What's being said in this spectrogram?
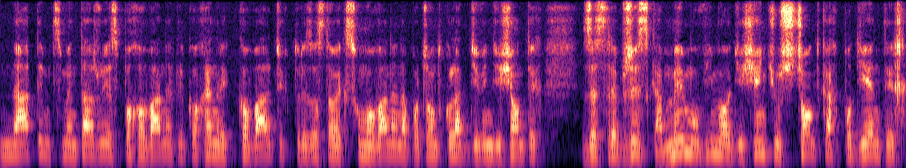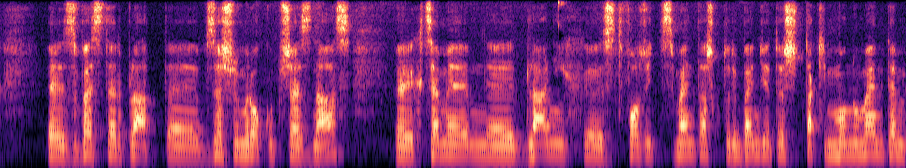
na tym cmentarzu jest pochowany tylko Henryk Kowalczyk, który został ekshumowany na początku lat 90. ze Srebrzyska. My mówimy o 10 szczątkach podjętych e, z Westerplatte w zeszłym roku przez nas. E, chcemy e, dla nich e, stworzyć cmentarz, który będzie też takim monumentem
